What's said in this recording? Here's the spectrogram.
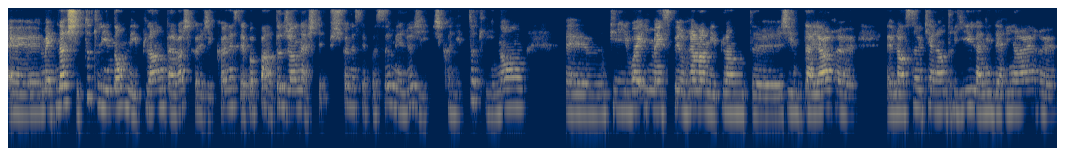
Euh, maintenant, je sais tous les noms de mes plantes. Avant, je ne connaissais pas, en tout. J'en achetais, puis je connaissais pas ça. Mais là, je connais tous les noms. Euh, puis, ouais, ils m'inspirent vraiment mes plantes. Euh, j'ai d'ailleurs euh, lancé un calendrier l'année dernière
